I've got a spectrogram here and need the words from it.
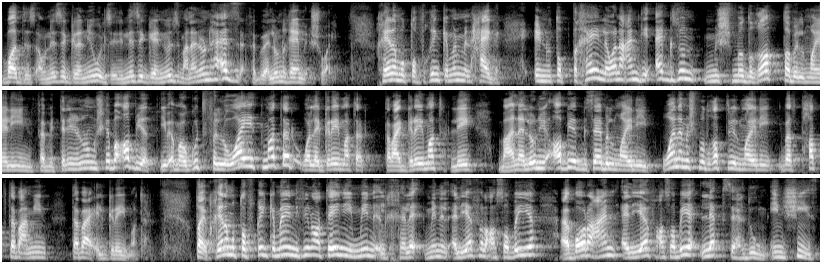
bodies أو Nissl granules ال Nissl granules معناها لونها أزرق فبيبقى لون غامق شوية. خلينا متفقين كمان من حاجة إنه طب تخيل لو أنا عندي axon مش متغطى بالميالين فبالتالي لونه مش هيبقى أبيض يبقى موجود في ال white matter ولا gray matter تبع ال gray matter ليه؟ ما أنا لوني أبيض بسبب الميالين وأنا مش متغطي بالميالين يبقى تتحط تبع مين؟ تبع ال gray matter طيب خلينا متفقين كمان إن في نوع تاني من الخلايا من الألياف العصبية عبارة عن ألياف عصبية لابسه هدوم ensheathed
